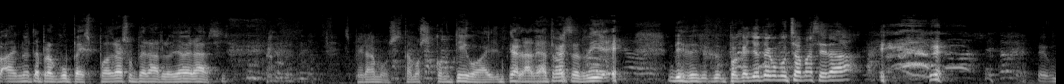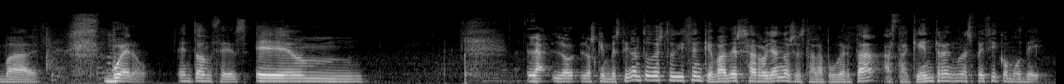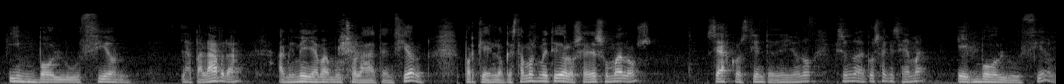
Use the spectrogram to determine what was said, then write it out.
Ay, no te preocupes, podrás superarlo, ya verás. Esperamos, estamos contigo ahí. Mira, la de atrás se ríe. Dice, porque yo tengo mucha más edad. Vale. Bueno, entonces, em, la- lo- los que investigan todo esto dicen que va desarrollándose hasta la pubertad, hasta que entra en una especie como de involución. La palabra a mí me llama mucho la atención, porque en lo que estamos metidos los seres humanos, seas consciente de ello o no, es una cosa que se llama evolución,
